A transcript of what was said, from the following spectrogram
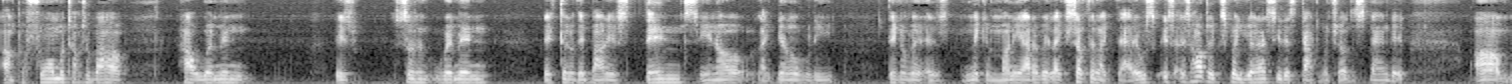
um performer talks about how women there's certain women they think of their body as thin, you know, like they don't really think of it as making money out of it, like something like that. It was it's, it's hard to explain. You gotta see this documentary to understand it. Um,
